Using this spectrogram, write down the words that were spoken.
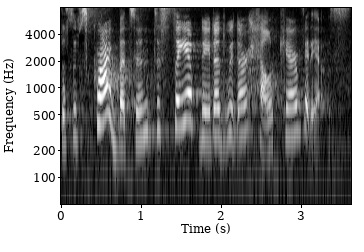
the subscribe button to stay updated with our healthcare videos.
